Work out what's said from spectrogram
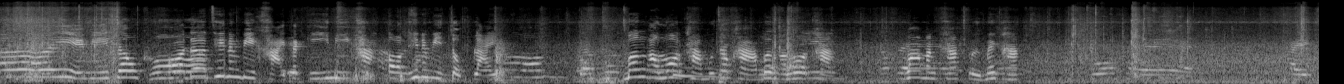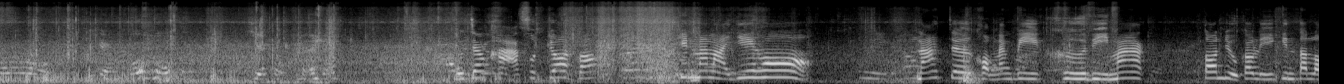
เอ้ยมีเจ้าขอออเดอร์ที่นางบีขายตะกี้นี้ค่ะ ตอนที่นางบีจบไลฟ์เบิ้งเอาโลดค่ะมุเจ้าขาเบิ้งเอาโลดค่ะ ว่ามันคักหรือไม่คักโอเคไข่โก้เขียวโก้เขียวมูเจ้าขาสุดยอดปะกินมาหลายยี่ห้อ นะเจอของนางบีคือดีมาก ตอนอยู่เกาหลีกินตล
